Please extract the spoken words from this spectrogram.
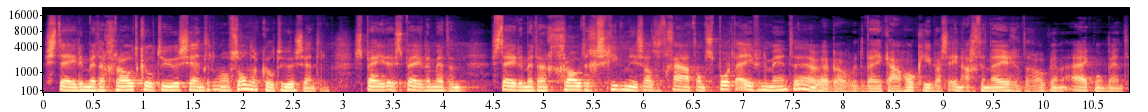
Steden met een groot cultuurcentrum of zonder cultuurcentrum. Spelen, spelen met een, steden met een grote geschiedenis als het gaat om sportevenementen. We hebben ook het WK hockey, was in 98 ook een eikmoment.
